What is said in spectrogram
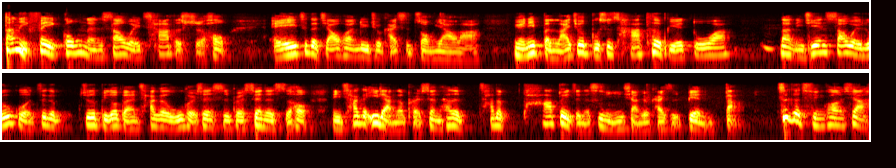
当你肺功能稍微差的时候。哎，这个交换率就开始重要啦，因为你本来就不是差特别多啊。那你今天稍微如果这个就是比如说本来差个五 percent 十 percent 的时候，你差个一两个 percent，它的它的它对整个事情影响就开始变大。这个情况下，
